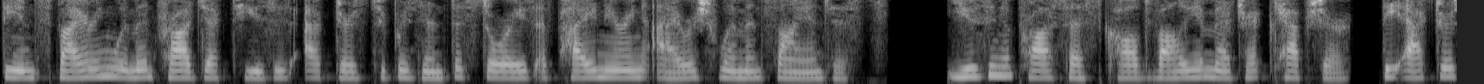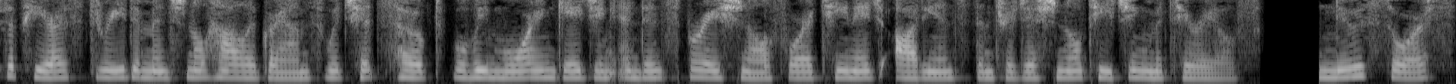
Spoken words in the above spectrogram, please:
The Inspiring Women Project uses actors to present the stories of pioneering Irish women scientists. Using a process called volumetric capture, the actors appear as three dimensional holograms, which it's hoped will be more engaging and inspirational for a teenage audience than traditional teaching materials. News source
